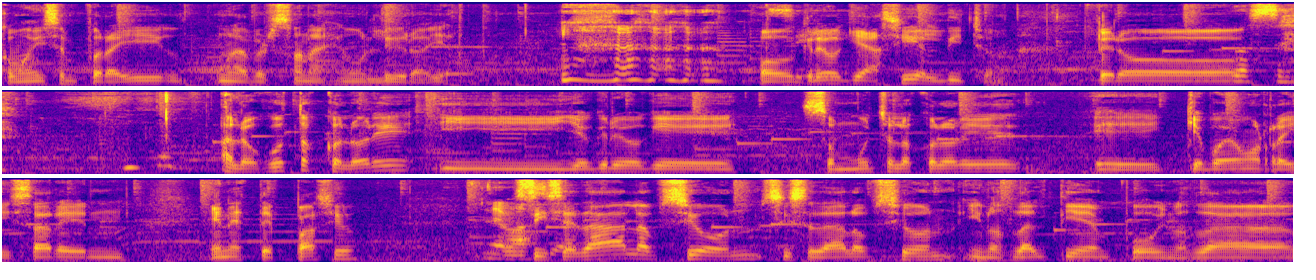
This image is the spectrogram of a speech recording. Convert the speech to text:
como dicen por ahí, una persona es un libro abierto. o Sí. creo que así el dicho. Pero No sé. a los gustos colores y yo creo que son muchos los colores eh, que podemos revisar en, en este espacio. Demasiado. Si se da la opción, si se da la opción y nos da el tiempo y nos da...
